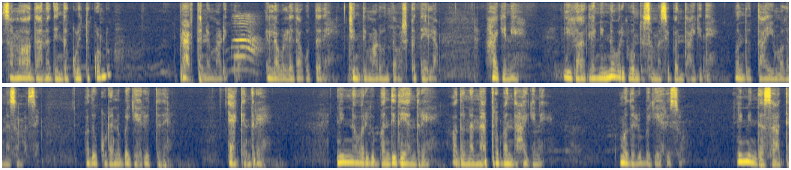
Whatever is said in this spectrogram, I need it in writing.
ಸಮಾಧಾನದಿಂದ ಕುಳಿತುಕೊಂಡು ಪ್ರಾರ್ಥನೆ ಮಾಡಿಕೊ. ಎಲ್ಲ ಒಳ್ಳೆಯದಾಗುತ್ತದೆ ಚಿಂತೆ ಮಾಡುವಂಥ ಅವಶ್ಯಕತೆ ಇಲ್ಲ. ಹಾಗೆಯೇ ಈಗಾಗಲೇ ನಿನ್ನವರೆಗೂ ಒಂದು ಸಮಸ್ಯೆ ಬಂದಾಗಿದೆ. ಒಂದು ತಾಯಿ ಮಗನ ಸಮಸ್ಯೆ. ಅದು ಕೂಡ ಬಗೆಹರಿಯುತ್ತದೆ ಯಾಕೆಂದರೆ ನಿನ್ನವರೆಗೂ ಬಂದಿದೆ ಅಂದರೆ ಅದು ನನ್ನ ಹತ್ರ ಬಂದ ಹಾಗೆಯೇ ಮೊದಲು ಬಗೆಹರಿಸು. ನಿನ್ನಿಂದ ಸಾಧ್ಯ.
